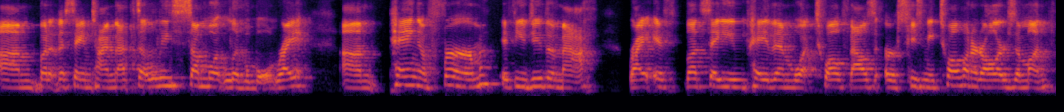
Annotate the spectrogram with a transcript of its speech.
Um, but at the same time, that's at least somewhat livable, right? Um, paying a firm, if you do the math, right? If let's say you pay them what, 12,000 or excuse me, $1,200 a month,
